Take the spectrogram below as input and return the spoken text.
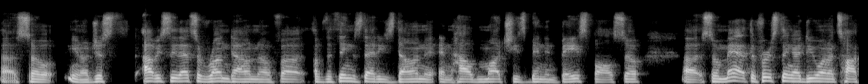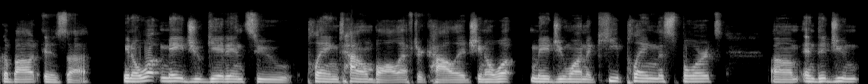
Uh, so you know, just obviously that's a rundown of uh, of the things that he's done and how much he's been in baseball. So, uh, so Matt, the first thing I do want to talk about is you know what made you get into playing town ball after college. You know what made you want to keep playing the sport. Um, and did you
